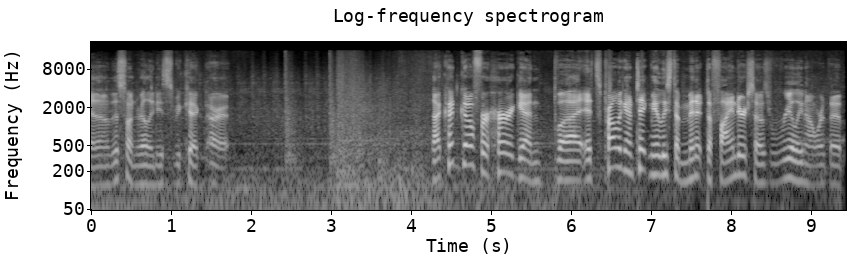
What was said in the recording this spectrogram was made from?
Yeah, no, this one really needs to be kicked. Alright. I could go for her again, but it's probably to take me at least a minute to find her, so it's really not worth it.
